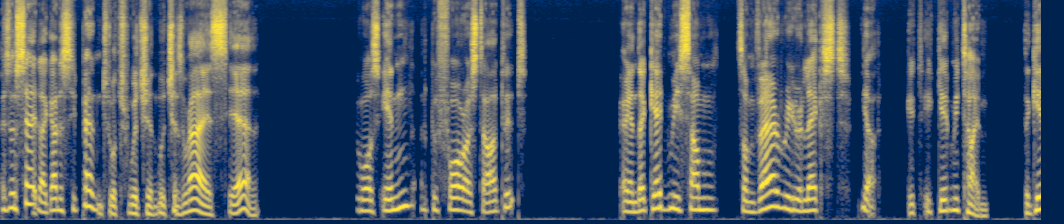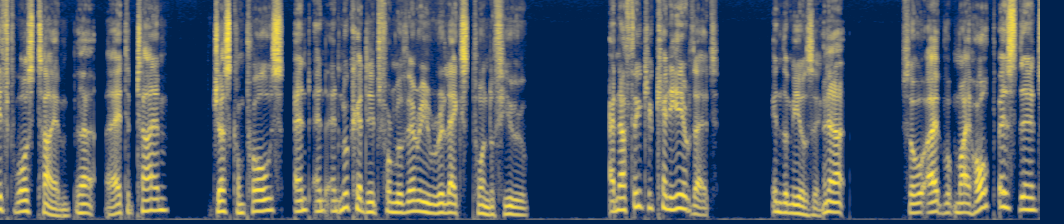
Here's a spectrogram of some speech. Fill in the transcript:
As I said, I got a stipend. which which which is nice. Yeah, It was in before I started. And that gave me some some very relaxed yeah, it, it gave me time. The gift was time. yeah, I had the time just compose and, and, and look at it from a very relaxed point of view. And I think you can hear that. in the music. Yeah. So I, my hope is that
